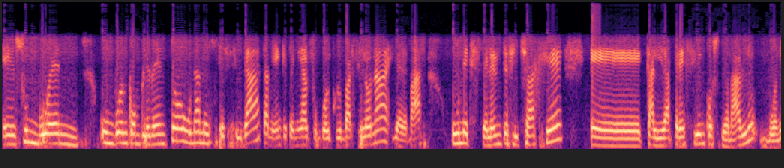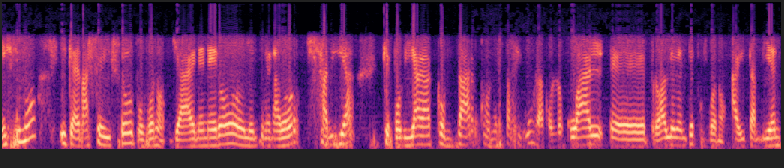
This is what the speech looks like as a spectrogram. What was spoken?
es un buen un buen complemento, una necesidad también que tenía el Fútbol Club Barcelona y además un excelente fichaje, eh, calidad-precio incuestionable, buenísimo, y que además se hizo, pues bueno, ya en enero el entrenador sabía que podía contar con esta figura, con lo cual eh, probablemente, pues bueno, ahí también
